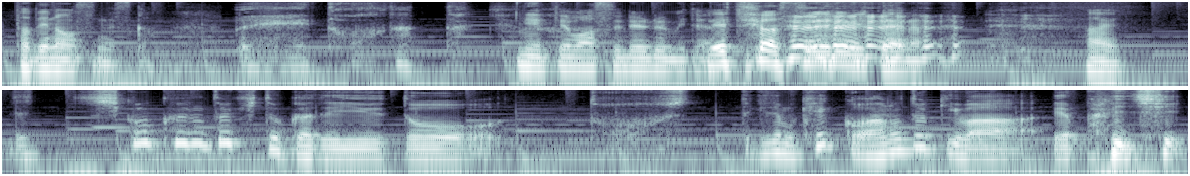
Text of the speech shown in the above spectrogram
立て直すんですか？えー、ど寝て忘れるみたいな。寝て忘れるみたいな。はい。で遅刻の時とかで言うとどうしてでも結構あの時はやっぱりじ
